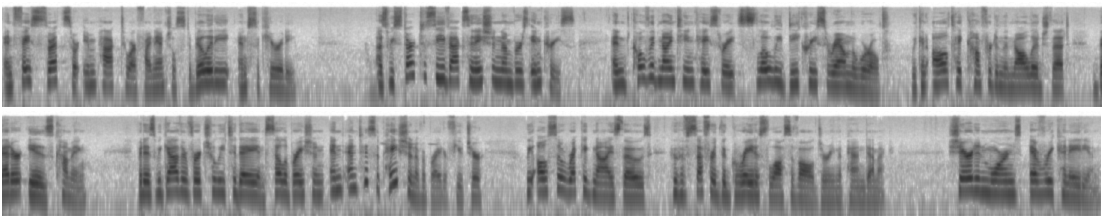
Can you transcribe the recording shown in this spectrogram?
and faced threats or impact to our financial stability and security. As we start to see vaccination numbers increase and COVID-19 case rates slowly decrease around the world, we can all take comfort in the knowledge that better is coming. But as we gather virtually today in celebration and anticipation of a brighter future, we also recognize those who have suffered the greatest loss of all during the pandemic. Sheridan mourns every Canadian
